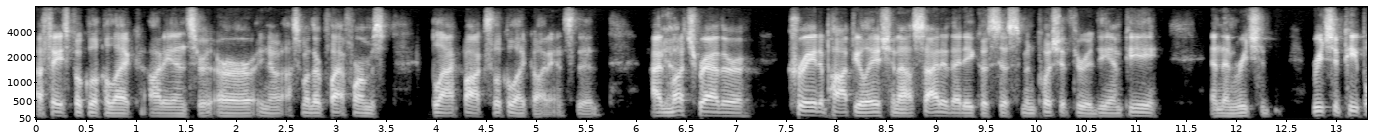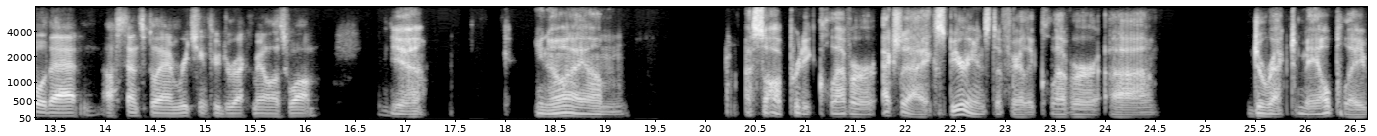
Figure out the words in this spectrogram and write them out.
a Facebook lookalike audience or, or you know some other platforms black box lookalike audience. That I'd yeah. much rather create a population outside of that ecosystem and push it through a DMP, and then reach reach the people that ostensibly I'm reaching through direct mail as well. Yeah. You know, I um I saw a pretty clever actually I experienced a fairly clever uh direct mail play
